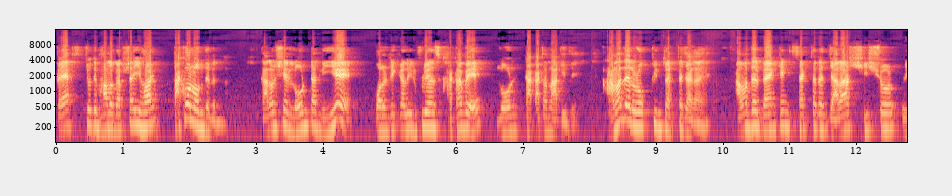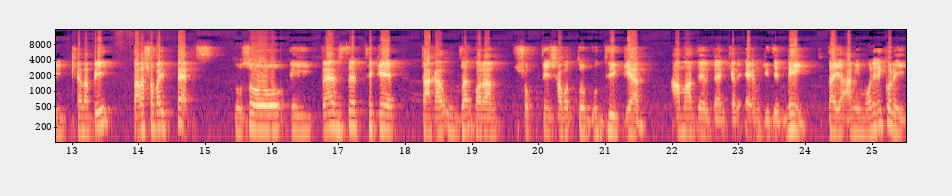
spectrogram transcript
প্যাপস যদি ভালো ব্যবসায়ী হয়, তাকেও লোন দেবেন না। কারণ সে লোনটা নিয়ে পলিটিক্যাল ইনফ্লুয়েন্স খাটাবে লোন টাকাটা না দিতে। আমাদের রোগ কিন্তু একটা জায়গায়। আমাদের ব্যাংকিং সেক্টরে যারা শীর্ষ ঋণ খেলাপি, তারা সবাই প্যাপস তো সো এই প্যাপসদের থেকে টাকা উদ্ধার করার শক্তি, সামর্থ্য, বুদ্ধি, জ্ঞান আমাদের ব্যাংকের এমডিদের নেই। তাই আমি মনে করি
